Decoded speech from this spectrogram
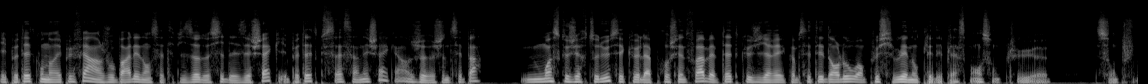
Et peut-être qu'on aurait pu le faire. Hein. Je vous parlais dans cet épisode aussi des échecs, et peut-être que ça, c'est un échec. Hein. Je, ne sais pas. Moi, ce que j'ai retenu, c'est que la prochaine fois, bah, peut-être que j'irai, comme c'était dans l'eau, en plus, si vous voulez, donc les déplacements sont plus, sont plus.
